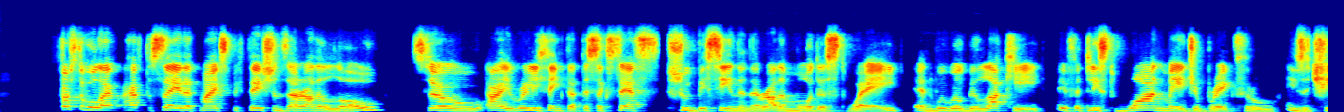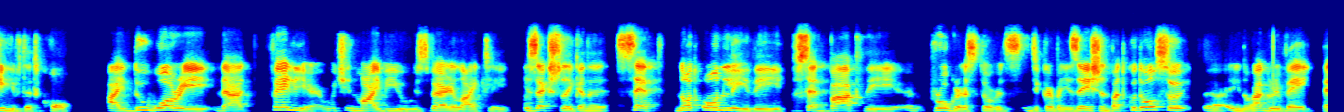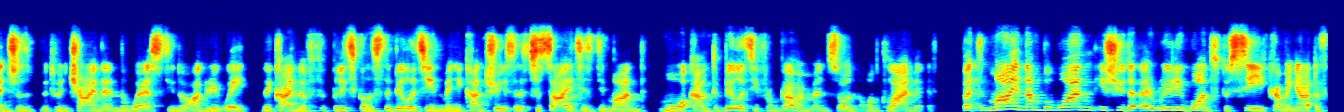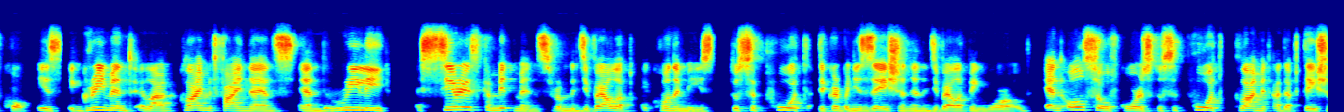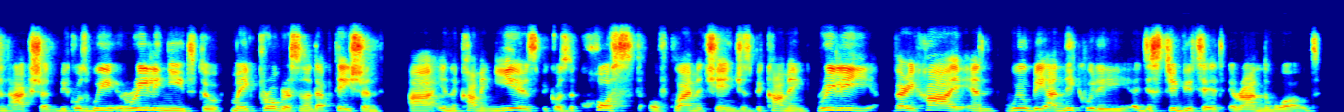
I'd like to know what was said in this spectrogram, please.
First of all, I have to say that my expectations are rather low. So I really think that the success should be seen in a rather modest way. And we will be lucky if at least one major breakthrough is achieved at COP. I do worry that failure, which in my view is very likely, is actually going to set not only the set back the uh, progress towards decarbonization, but could also, uh, you know, aggravate tensions between China and the West, you know, aggravate the kind of political instability in many countries as societies demand more accountability from governments on, on climate. But my number one issue that I really want to see coming out of COP is agreement around climate finance and really serious commitments from the developed economies to support decarbonization in the developing world. And also, of course, to support climate adaptation action, because we really need to make progress in adaptation uh, in the coming years because the cost of climate change is becoming really very high and will be unequally distributed around the world.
